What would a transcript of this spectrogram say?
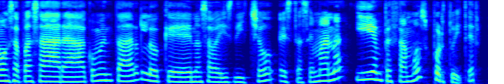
Vamos a pasar a comentar lo que nos habéis dicho esta semana y empezamos por Twitter.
